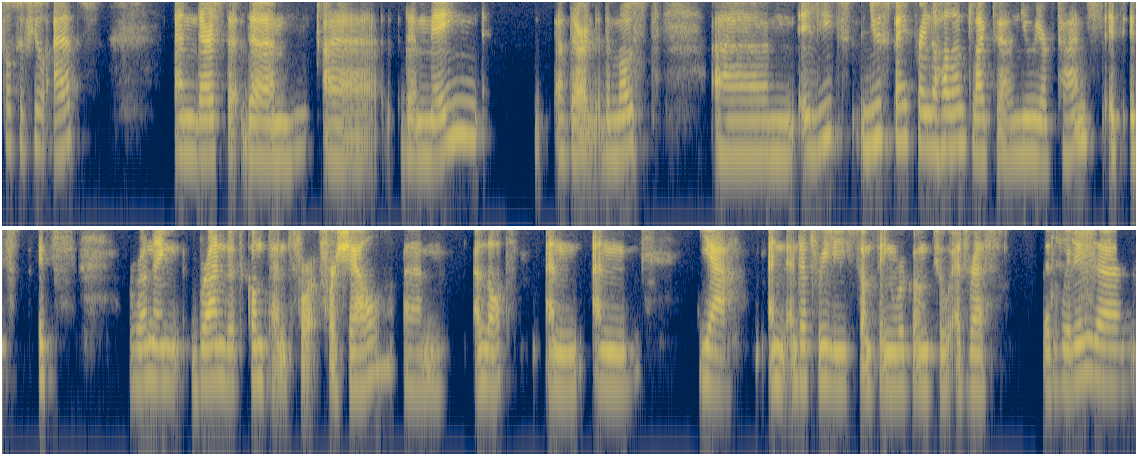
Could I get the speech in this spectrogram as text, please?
fossil fuel ads and there's the the, um, uh, the main uh, the, the most um, elite newspaper in the holland like the new york times. It, it's it's running branded content for for shell um, a lot and and yeah and, and that's really something we're going to address but within the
